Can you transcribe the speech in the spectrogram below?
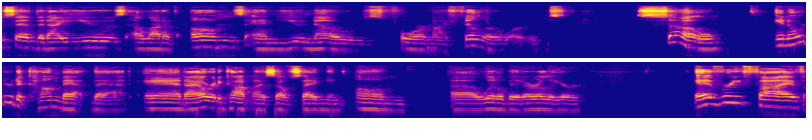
said that I use a lot of ums and you knows for my filler words. So, in order to combat that, and I already caught myself saying an um a little bit earlier, every five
